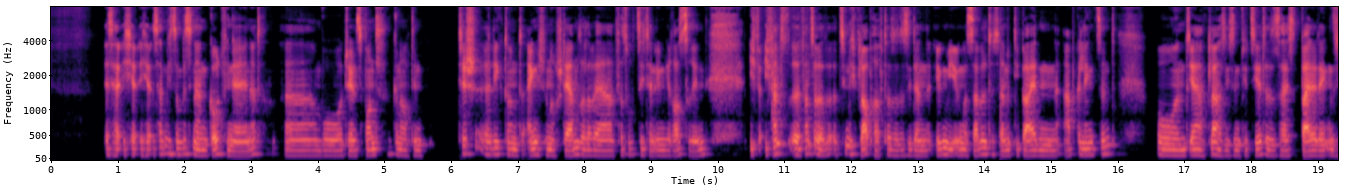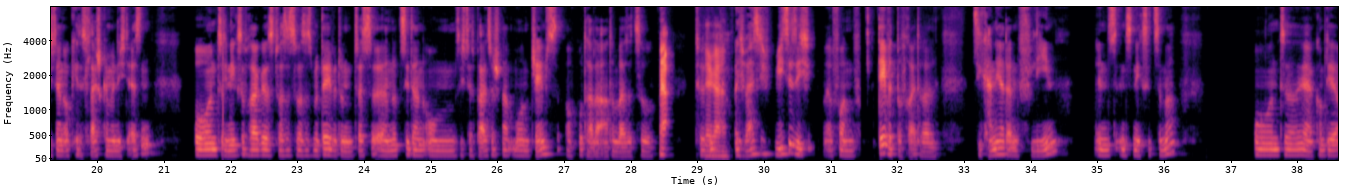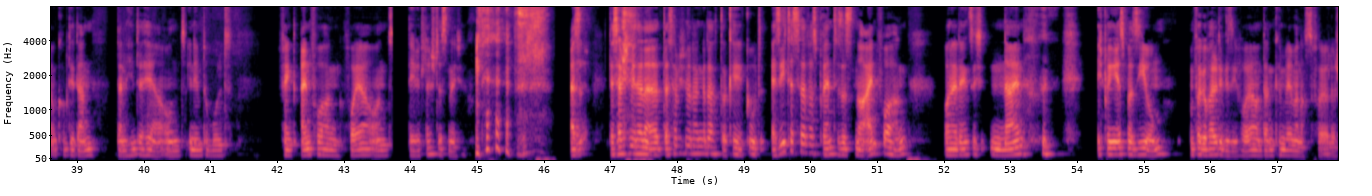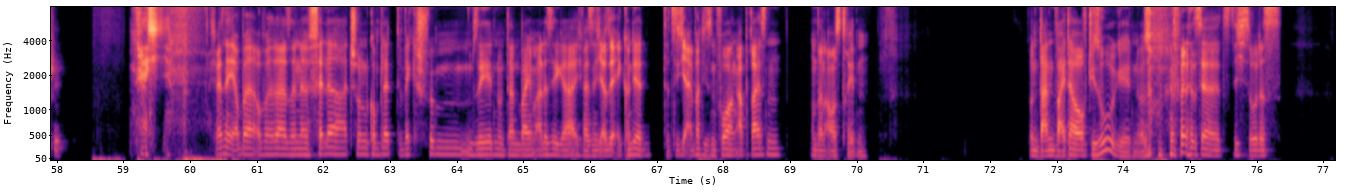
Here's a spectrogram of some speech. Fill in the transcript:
Es hat, ich, ich, es hat mich so ein bisschen an Goldfinger erinnert, äh, wo James Bond genau auf dem Tisch äh, liegt und eigentlich nur noch sterben soll, aber er versucht sich dann irgendwie rauszureden. Ich, ich fand es äh, aber ziemlich glaubhaft, also dass sie dann irgendwie irgendwas sabbelt, damit die beiden abgelenkt sind und ja, klar, sie ist infiziert. Das heißt, beide denken sich dann, okay, das Fleisch können wir nicht essen. Und die nächste Frage ist, was ist, was ist mit David? Und das äh, nutzt sie dann, um sich das Bein zu schnappen und James auf brutale Art und Weise zu ja, töten. Und ich weiß nicht, wie sie sich äh, von David befreit, weil sie kann ja dann fliehen ins, ins nächste Zimmer. Und äh, ja, kommt ihr, kommt ihr dann, dann hinterher. Und in dem Tumult fängt ein Vorhang Feuer und David löscht es nicht. Also, das habe ich mir dann, äh, das habe ich mir dann gedacht, okay, gut. Er sieht, dass da was brennt, es ist nur ein Vorhang. Und er denkt sich, nein, ich bringe erstmal sie um und vergewaltige sie vorher und dann können wir immer noch das Feuer löschen. Ich, ich weiß nicht, ob er, ob er da seine Fälle hat schon komplett wegschwimmen sehen und dann bei ihm alles egal. Ich weiß nicht. Also er könnte ja tatsächlich einfach diesen Vorhang abreißen und dann austreten und dann weiter auf die Suche gehen. Also, das ist ja jetzt nicht so, dass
